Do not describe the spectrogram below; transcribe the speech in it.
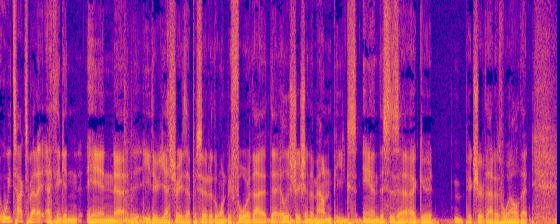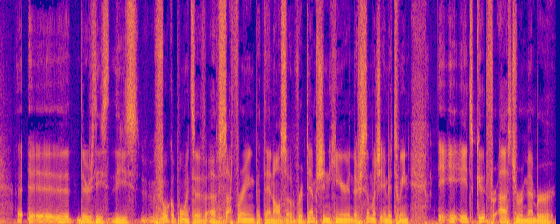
we talked about it. I think in in uh, either yesterday's episode or the one before the the illustration of the mountain peaks, and this is a, a good picture of that as well. That Uh, uh, uh, there's these these focal points of, of suffering, but then also redemption here, and there's so much in between. it's good for us to remember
